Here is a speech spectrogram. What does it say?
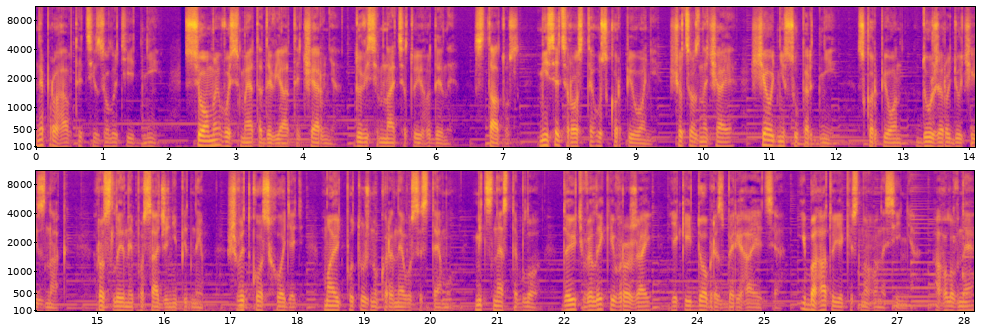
Не прогавте ці золоті дні. 7, 8 та 9 червня до 18 години. Статус. Місяць росте у Скорпіоні. Що це означає? Ще одні супердні. Скорпіон дуже родючий знак. Рослини, посаджені під ним, швидко сходять, мають потужну кореневу систему, міцне стебло, дають великий врожай, який добре зберігається, і багато якісного насіння. А головне,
